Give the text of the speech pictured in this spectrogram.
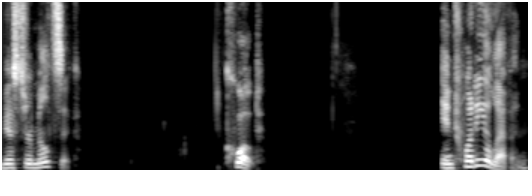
Mr. Miltzik. Quote In 2011,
